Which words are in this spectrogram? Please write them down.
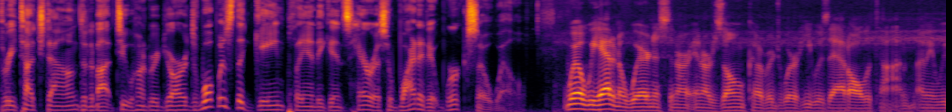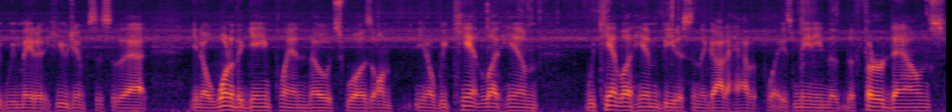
three touchdowns and about 200 yards. What was the game plan against Herres and why did it work so well? Well, we had an awareness in our in our zone coverage where he was at all the time. I mean, we, we made a huge emphasis of that. You know, one of the game plan notes was on, you know, we can't let him we can't let him beat us in the gotta have it plays, meaning the, the third downs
